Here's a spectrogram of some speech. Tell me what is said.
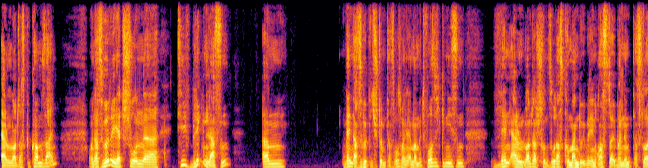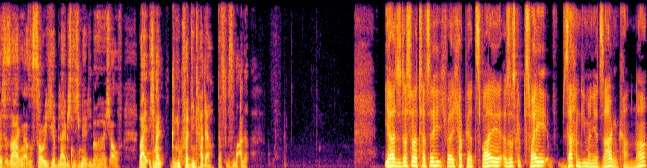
Aaron Rodgers gekommen sein. Und das würde jetzt schon äh, tief blicken lassen, ähm, wenn das wirklich stimmt. Das muss man ja immer mit Vorsicht genießen wenn Aaron Rodgers schon so das Kommando über den Roster übernimmt, dass Leute sagen, also sorry, hier bleibe ich nicht mehr, lieber höre ich auf. Weil ich meine, genug verdient hat er, das wissen wir alle. Ja, also das war tatsächlich, weil ich habe ja zwei, also es gibt zwei Sachen, die man jetzt sagen kann. Ne?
